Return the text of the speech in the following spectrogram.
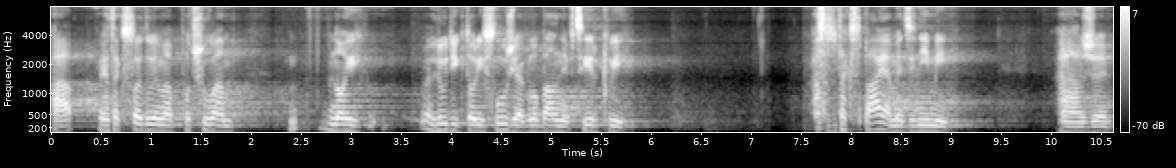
A ja tak sledujem a počúvam mnohých ľudí, ktorí slúžia globálne v církvi. A sa to tak spája medzi nimi. A že,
